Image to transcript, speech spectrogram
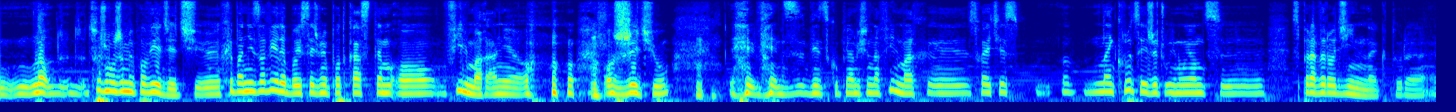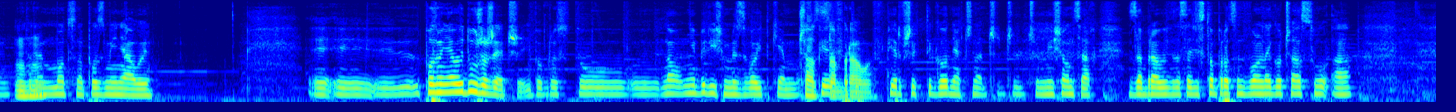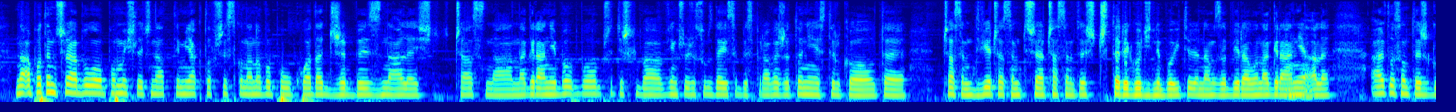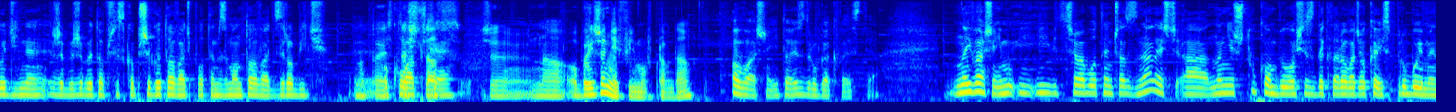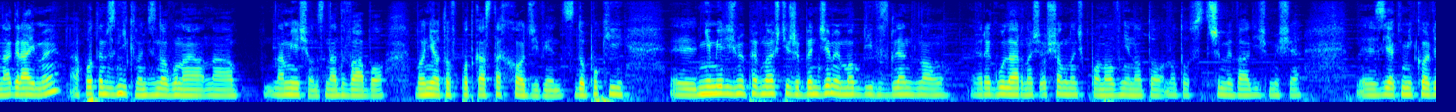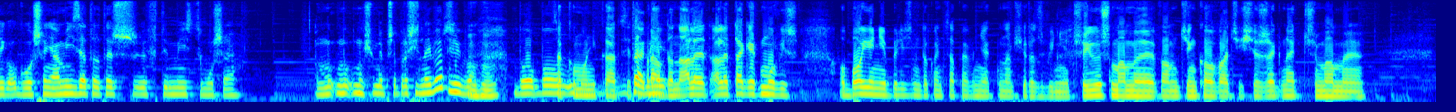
no, cóż możemy powiedzieć? Y, Chyba nie za wiele, bo jesteśmy podcastem o filmach, a nie o, o życiu, więc, więc skupiamy się na filmach. Y, Słuchajcie, no, najkrócej rzecz ujmując, y, sprawy rodzinne, które, które Mhm. mocno pozmieniały pozmieniały dużo rzeczy i po prostu no, nie byliśmy z Wojtkiem Czas w, pier- zabrały. w, pierwszych tygodniach czy, czy, czy, czy miesiącach zabrały w zasadzie 100% wolnego czasu, a no a potem trzeba było pomyśleć nad tym, jak to wszystko na nowo poukładać, żeby znaleźć czas na nagranie, bo, bo przecież chyba większość osób zdaje sobie sprawę, że to nie jest tylko te czasem dwie, czasem trzy, a czasem też cztery godziny, bo i tyle nam zabierało nagranie, Mhm. ale, ale to są też godziny, żeby, żeby to wszystko przygotować, potem zmontować, zrobić No e, to jest okładkę. też czas na obejrzenie filmów, prawda? O właśnie, i to jest druga kwestia. No i właśnie, i, i, trzeba było ten czas znaleźć, a no nie sztuką było się zdeklarować, ok, spróbujmy, nagrajmy, a potem zniknąć znowu na, na, na miesiąc, na dwa, bo, bo nie o to w podcastach chodzi, więc dopóki y, nie mieliśmy pewności, że będziemy mogli względną regularność osiągnąć ponownie, no to, no to wstrzymywaliśmy się y, z jakimikolwiek ogłoszeniami. I za to też w tym miejscu muszę mu, mu- musimy przeprosić najbardziej, bo, Mhm. bo, bo Za komunikację, tak, to prawda, no ale, ale tak jak mówisz, oboje nie byliśmy do końca pewni, jak to nam się rozwinie. Czy już mamy wam dziękować i się żegnać, czy mamy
